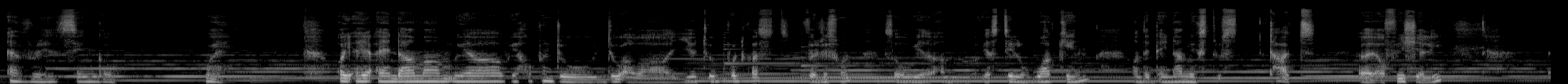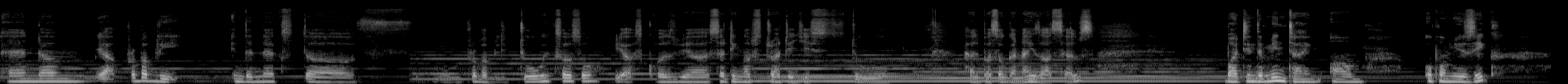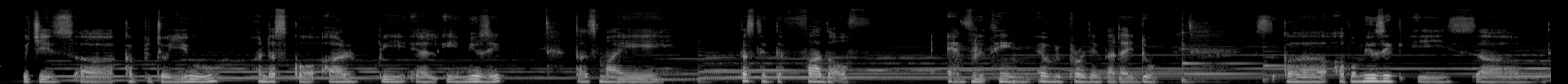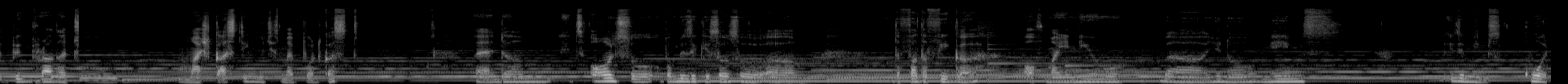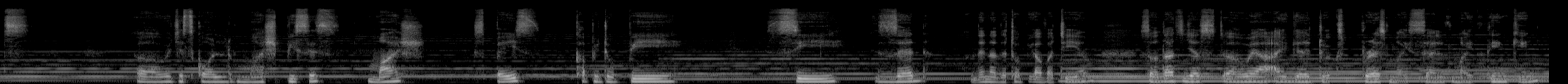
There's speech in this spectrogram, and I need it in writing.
every single way. Oh, yeah, and um, um, we are we are hoping to do our YouTube podcast very soon. So we are um, we are still working on the dynamics to start uh, officially, and um, yeah, probably in the next uh, probably two weeks or so. Yes, because we are setting up strategies to help us organize ourselves. But in the meantime, um, Open Music, which is uh, capital U underscore R P L E Music, that's my that's like the father of everything, every project that I do. So, uh, Open Music is um, the big brother to Mash Casting, which is my podcast, and um, it's also Open Music is also um, the father figure of my new, uh, you know, memes. Is it memes? Quotes, uh, which is called Mash Pieces. Mash space capital P C Z and then at the top you have a TM. So that's just uh, where I get to express myself, my thinking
